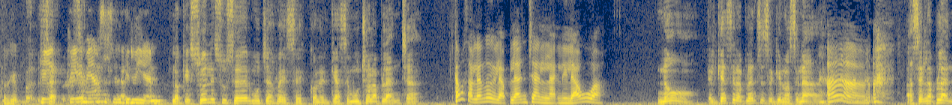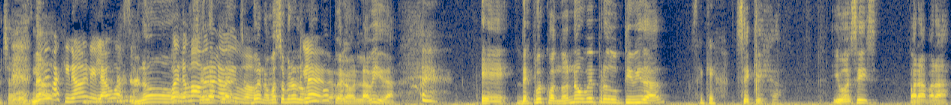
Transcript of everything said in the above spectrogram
¿Qué, me hace sentir bien? Lo que suele suceder muchas veces con el que hace mucho la plancha... ¿Estamos hablando de la plancha en, el agua? No, el que hace la plancha es el que no hace nada. Ah. Hacer la plancha, es nada. Yo me imaginaba en el agua. No, bueno, más o menos lo mismo. Bueno, más o menos lo mismo, pero en la vida. Eh, después, cuando no ve productividad... Se queja. Se queja. Y vos decís, pará, pará.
